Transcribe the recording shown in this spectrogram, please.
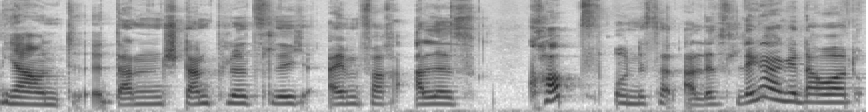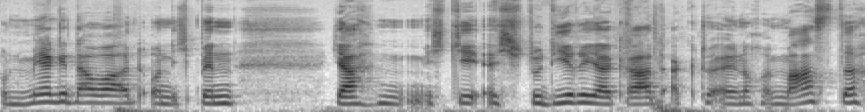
ja, und äh, dann stand plötzlich einfach alles Kopf und es hat alles länger gedauert und mehr gedauert und ich bin, ja, ich gehe, ich studiere ja gerade aktuell noch im Master,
